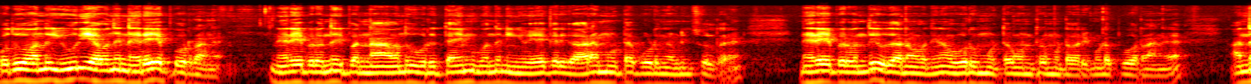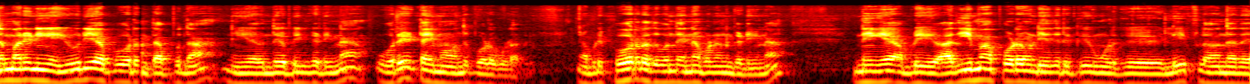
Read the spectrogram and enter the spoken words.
பொதுவாக வந்து யூரியா வந்து நிறைய போடுறாங்க. நிறைய பேர் வந்து இப்போ நான் வந்து ஒரு டைமுக்கு வந்து நீங்கள் ஏக்கருக்கு அரை மூட்டை போடுங்க அப்படின்னு சொல்கிறேன் நிறைய பேர் வந்து உதாரணம் பார்த்தீங்கன்னா ஒரு மூட்டை ஒன்றரை மூட்டை வரைக்கும் கூட போடுறாங்க. அந்த மாதிரி நீங்கள் யூரியா போடுற தப்பு தான் நீங்கள் வந்து எப்படின்னு கேட்டிங்கன்னா ஒரே டைமாக வந்து போடக்கூடாது. அப்படி போடுறது வந்து என்ன பண்ணுன்னு கேட்டிங்கன்னா நீங்கள் அப்படி அதிகமாக போட வேண்டியது இருக்குது உங்களுக்கு லீஃபில் வந்து அந்த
